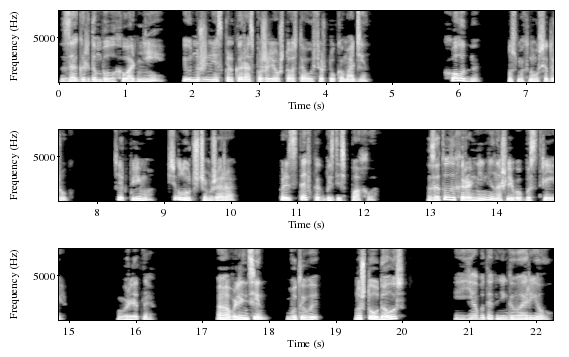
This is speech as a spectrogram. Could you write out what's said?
За городом было холоднее, и он уже несколько раз пожалел, что оставил сюртуком один. «Холодно?» – усмехнулся друг. Терпимо, все лучше, чем жара. Представь, как бы здесь пахло. Зато захоронение нашли бы быстрее. Вряд ли. А, Валентин, вот и вы. Ну что, удалось? Я бы так не говорил.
